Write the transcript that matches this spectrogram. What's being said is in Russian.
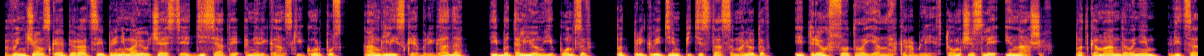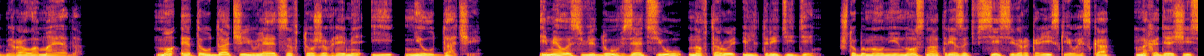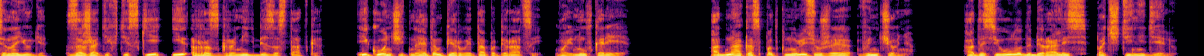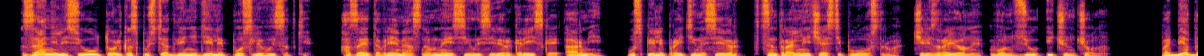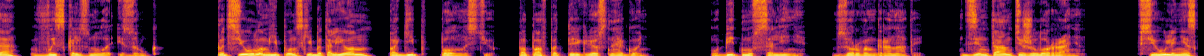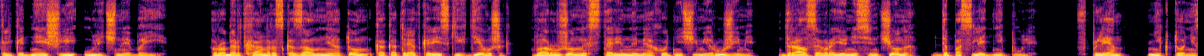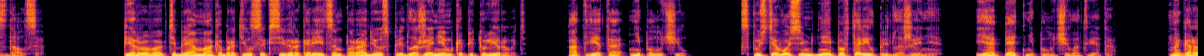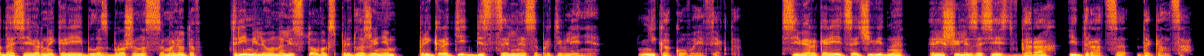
В Инчонской операции принимали участие 10-й американский корпус, английская бригада и батальон японцев под прикрытием 500 самолетов и 300 военных кораблей, в том числе и наших, под командованием вице-адмирала Маэда. Но эта удача является в то же время и неудачей. Имелось в виду взять Сеул на второй или третий день, чтобы молниеносно отрезать все северокорейские войска, находящиеся на юге, зажать их в тиски и разгромить без остатка. И кончить на этом первый этап операций – войну в Корее. Однако споткнулись уже в Инчоне. А до Сеула добирались почти неделю заняли Сеул только спустя две недели после высадки, а за это время основные силы северокорейской армии успели пройти на север в центральные части полуострова, через районы Вонзю и Чунчона. Победа выскользнула из рук. Под Сеулом японский батальон погиб полностью, попав под перекрестный огонь. Убит Муссолини, взорван гранатой. Дзинтан тяжело ранен. В Сеуле несколько дней шли уличные бои. Роберт Хан рассказал мне о том, как отряд корейских девушек, вооруженных старинными охотничьими ружьями, дрался в районе Синчона до последней пули. В плен никто не сдался. 1 октября Мак обратился к северокорейцам по радио с предложением капитулировать. Ответа не получил. Спустя восемь дней повторил предложение. И опять не получил ответа. На города Северной Кореи было сброшено с самолетов 3 миллиона листовок с предложением прекратить бесцельное сопротивление. Никакого эффекта. Северокорейцы, очевидно, решили засесть в горах и драться до конца.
